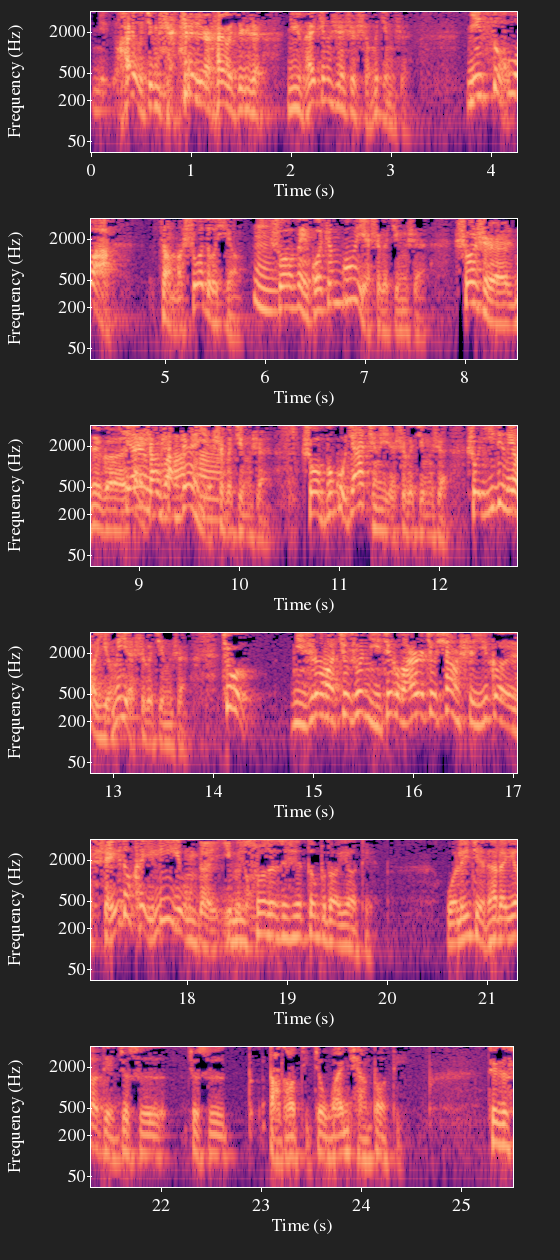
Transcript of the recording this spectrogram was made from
你还有精神，这是还有精神，女排精神是什么精神？你似乎啊。怎么说都行，说为国争光也是个精神，说是那个带伤上阵也是个精神，说不顾家庭也是个精神，说一定要赢也是个精神，就。你知道吗？就说你这个玩意儿就像是一个谁都可以利用的一个。你说的这些都不到要点，我理解他的要点就是就是打到底，就顽强到底。这个是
